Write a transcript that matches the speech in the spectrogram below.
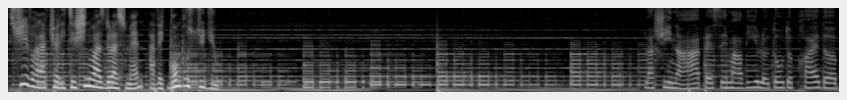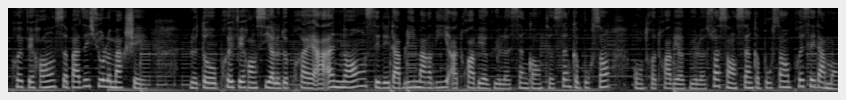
Suivre l'actualité chinoise de la semaine avec Bamboo Studio. La Chine a abaissé mardi le taux de prêt de préférence basé sur le marché. Le taux préférentiel de prêt à un an s'est établi mardi à 3,55% contre 3,65% précédemment.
